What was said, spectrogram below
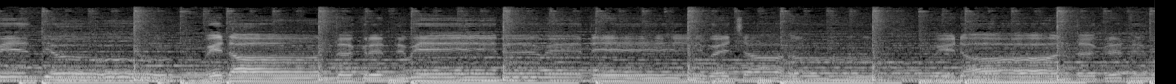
वेद्यो वेदान्तकृद्वेद वेदेव चाहम् वेदान्तकृद्वेद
